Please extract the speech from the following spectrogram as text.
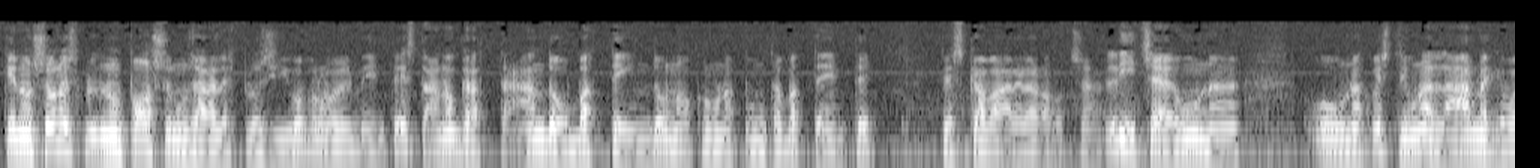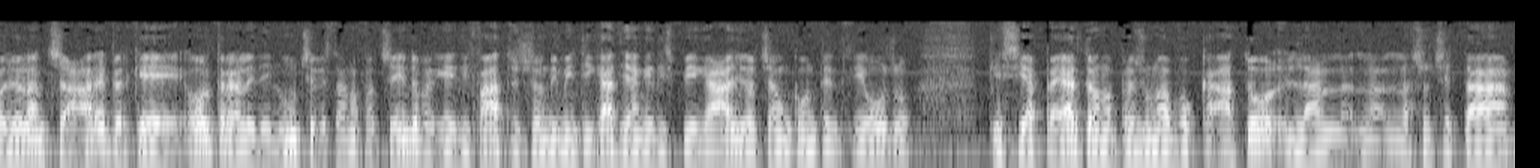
che non, sono, non, possono usare l'esplosivo probabilmente e stanno grattando o battendo no? con una punta battente per scavare la roccia lì c'è una, una questione, un allarme che voglio lanciare perché oltre alle denunce che stanno facendo perché di fatto si sono dimenticati anche di spiegarglielo c'è un contenzioso che si è aperto, hanno preso un avvocato, la, la, la, società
